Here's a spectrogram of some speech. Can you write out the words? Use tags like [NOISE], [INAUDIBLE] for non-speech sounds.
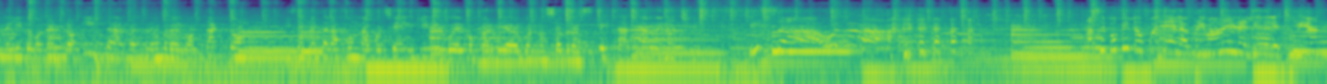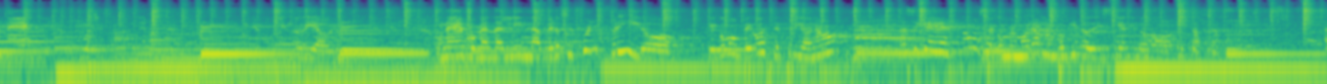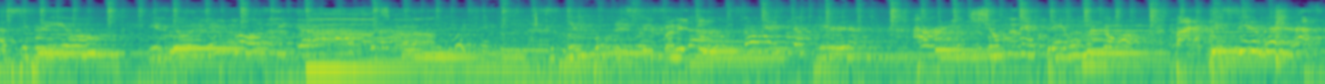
cartelito con nuestro Instagram, nuestro número de contacto. Y siempre está la funda por si alguien quiere y puede compartir algo con nosotros esta tarde noche. ¡Isa! ¡Hola! [LAUGHS] Hace poquito fue el día de la primavera, el día del estudiante. Muchas gracias. Día. Una época tan linda, pero se fue el frío. Que cómo pegó este frío, ¿no? Así que vamos a conmemorarlo un poquito diciendo esta frase. Hace frío y estoy lejos de está. Sobre yo me pregunto, ¿para qué sirven las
